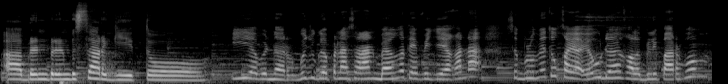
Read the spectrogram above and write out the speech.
uh, brand-brand besar gitu. Iya benar, gue juga penasaran banget ya VJ ya karena sebelumnya tuh kayak ya udah kalau beli parfum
